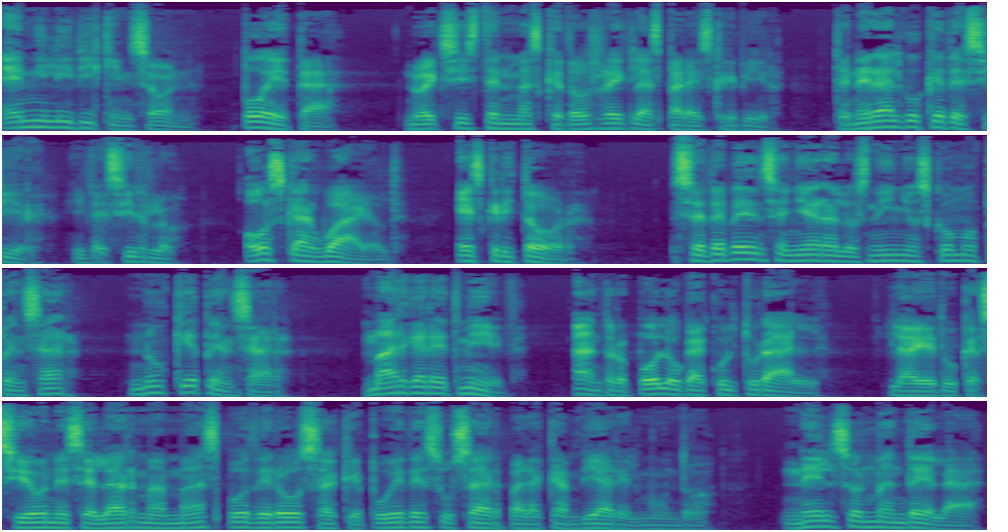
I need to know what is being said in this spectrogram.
Emily Dickinson, poeta. No existen más que dos reglas para escribir. Tener algo que decir y decirlo. Oscar Wilde, escritor. Se debe enseñar a los niños cómo pensar, no qué pensar. Margaret Mead, antropóloga cultural. La educación es el arma más poderosa que puedes usar para cambiar el mundo. Nelson Mandela,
